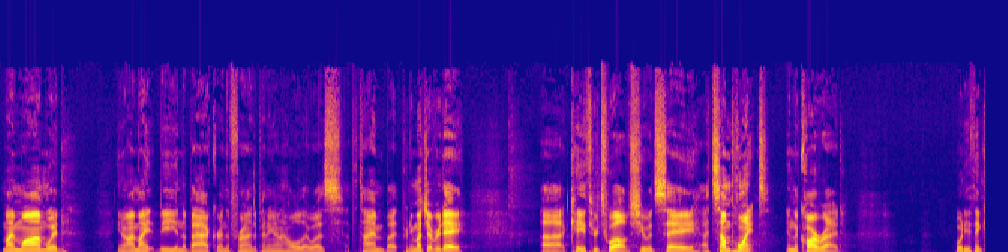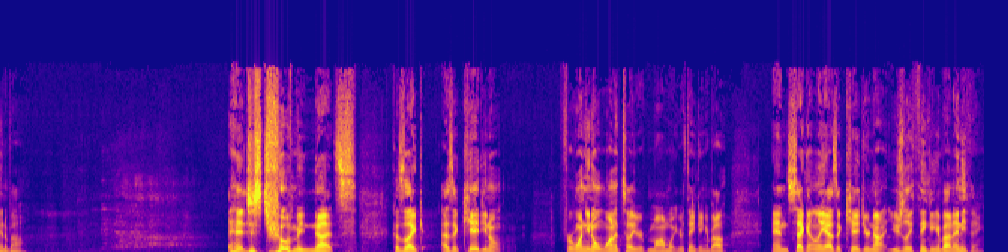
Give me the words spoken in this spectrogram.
my mom would, you know, I might be in the back or in the front, depending on how old I was at the time, but pretty much every day uh, K through 12, she would say at some point in the car ride, What are you thinking about? and it just drove me nuts. Because, like, as a kid, you don't, for one, you don't want to tell your mom what you're thinking about. And secondly, as a kid, you're not usually thinking about anything.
